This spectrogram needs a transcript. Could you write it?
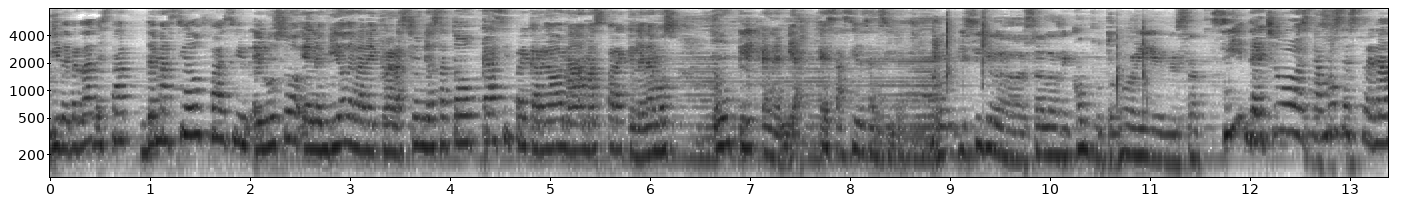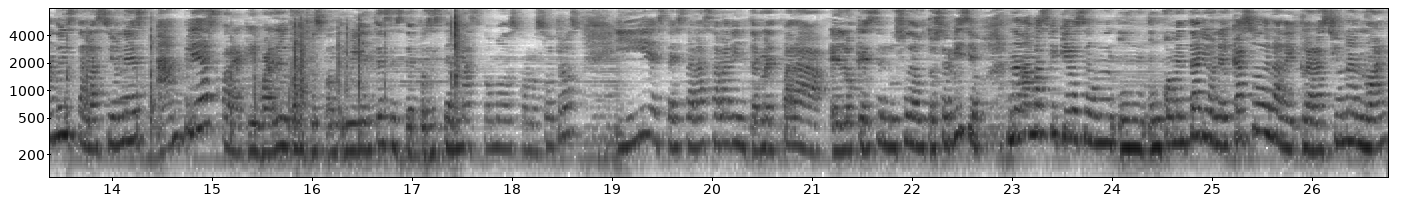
y de verdad está demasiado fácil el uso, el envío de la declaración. Ya está todo casi precargado nada más para que le demos un clic en enviar. Es así de sencillo. Y sigue la sala de cómputo, ¿no? Ahí en el SAT. Sí, de hecho estamos estrenando instalaciones amplias para que igual los contribuyentes este, pues, estén más cómodos con nosotros. Y este, está la sala de internet para eh, lo que es el uso de autoservicio. Nada más que quiero hacer un, un, comentario. En el caso de la declaración anual,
